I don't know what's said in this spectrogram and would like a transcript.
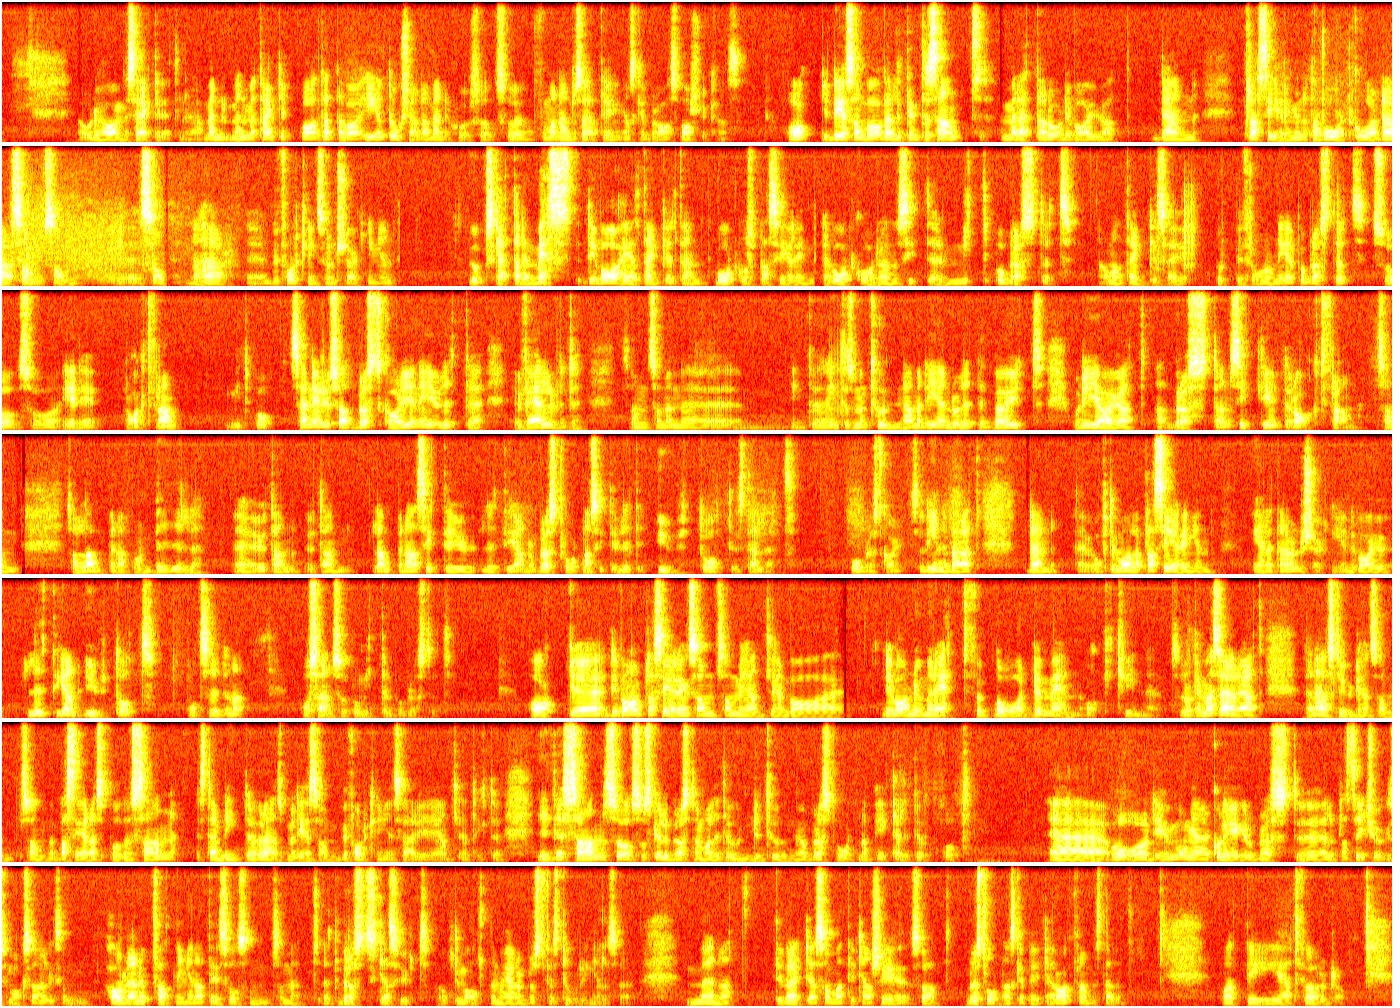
Och det har med säkerheten att göra. Men, men med tanke på att detta var helt okända människor så, så får man ändå säga att det är en ganska bra svarsfrekvens. Och det som var väldigt intressant med detta då, det var ju att den placeringen av vårdgårdar som, som, eh, som den här befolkningsundersökningen uppskattade mest, det var helt enkelt en vårtgårdsplacering där vårtgården sitter mitt på bröstet. Om man tänker sig uppifrån och ner på bröstet så, så är det rakt fram, mitt på. Sen är det ju så att bröstkorgen är ju lite välvd, som, som en, eh, inte, inte som en tunna, men det är ändå lite böjt. Och det gör ju att, att brösten sitter ju inte rakt fram som, som lamporna på en bil. Eh, utan, utan lamporna sitter ju lite grann och bröstvårtorna sitter lite utåt istället på bröstkorgen. Så det innebär att den eh, optimala placeringen enligt den undersökningen det var ju lite grann utåt mot sidorna och sen så på mitten på bröstet. Och eh, det var en placering som, som egentligen var eh, det var nummer ett för både män och kvinnor. Så då kan man säga det att den här studien som, som baseras på The Sun stämde inte överens med det som befolkningen i Sverige egentligen tyckte. I The Sun så, så skulle brösten vara lite undertunga och bröstvårtorna peka lite uppåt. Eh, och, och, det är ju många kollegor och bröst eh, eller plastikkirurger som också liksom har den uppfattningen att det är så som, som ett, ett bröst ska se ut optimalt när man gör en bröstförstoring eller så. Men att det verkar som att det kanske är så att bröstvårtorna ska peka rakt fram istället. Och att det är att föredra.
